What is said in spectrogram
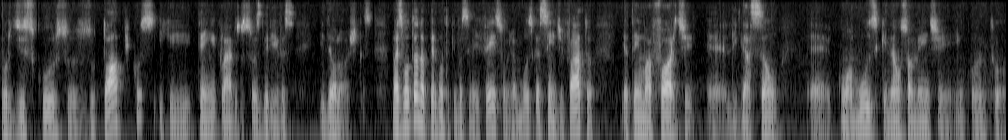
por discursos utópicos e que tenha, claro, suas derivas ideológicas. Mas voltando à pergunta que você me fez sobre a música, sim, de fato, eu tenho uma forte é, ligação é, com a música, e não somente enquanto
